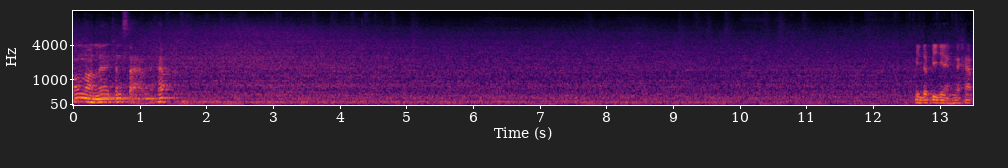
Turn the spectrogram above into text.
ห้องนอนแรกชั้นสามนะครับ มีระเบียงนะครับ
